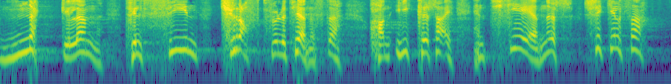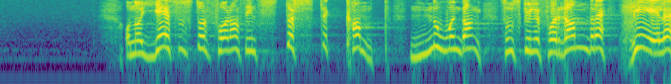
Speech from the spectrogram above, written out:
nøkkelen til sin kraftfulle tjeneste. Han ikler seg en tjeners skikkelse. Og når Jesus står foran sin største kamp noen gang, som skulle forandre hele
